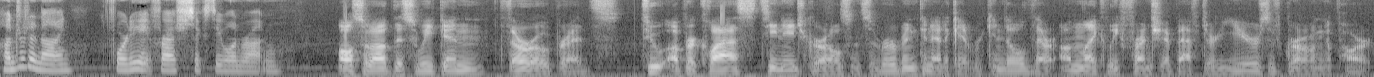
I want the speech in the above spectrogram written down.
109, 48 fresh, 61 rotten. Also out this weekend, Thoroughbreds. Two upper class teenage girls in suburban Connecticut rekindle their unlikely friendship after years of growing apart.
